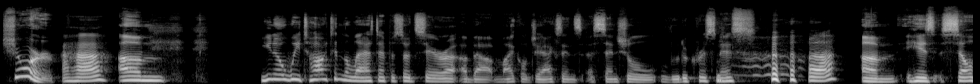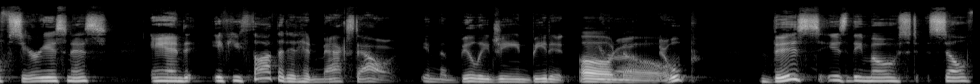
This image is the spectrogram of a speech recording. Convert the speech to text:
Sure. Uh huh. Um, you know, we talked in the last episode, Sarah, about Michael Jackson's essential ludicrousness, um, his self seriousness, and if you thought that it had maxed out in the Billie Jean Beat It, Oh, era, no. nope. This is the most self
